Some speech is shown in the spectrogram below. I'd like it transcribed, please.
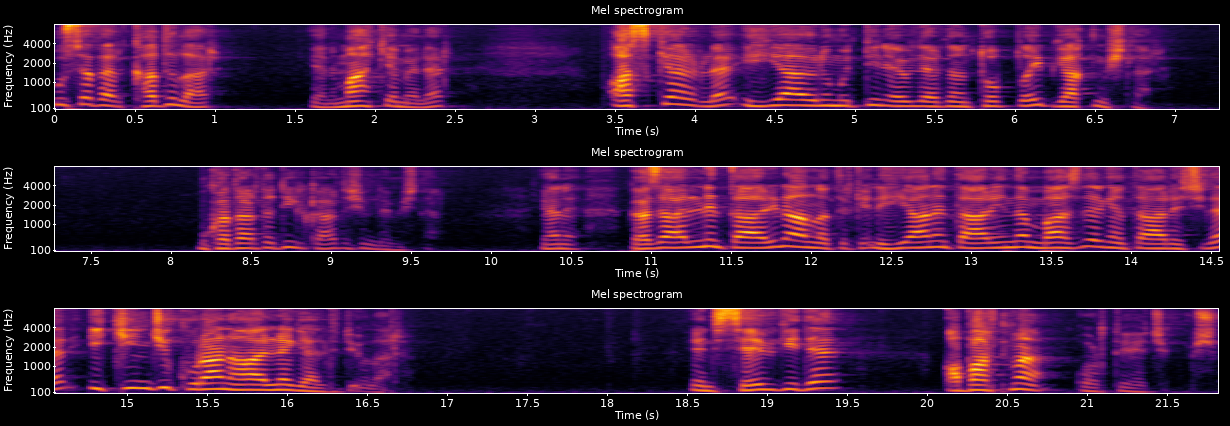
Bu sefer kadılar yani mahkemeler askerle İhya Ulumuddin evlerden toplayıp yakmışlar. Bu kadar da değil kardeşim demişler. Yani Gazali'nin tarihini anlatırken, İhya'nın tarihinden bahsederken tarihçiler ikinci Kur'an haline geldi diyorlar. Yani sevgide abartma ortaya çıkmış.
